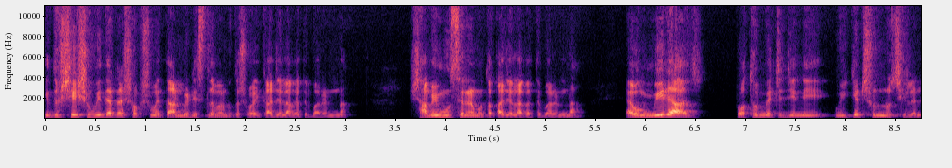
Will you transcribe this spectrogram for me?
কিন্তু সেই সুবিধাটা সবসময় তানবির ইসলামের মতো সবাই কাজে লাগাতে পারেন না। শামীম হোসেনের মতো কাজে লাগাতে পারেন না। এবং মিরাজ প্রথম ম্যাচে যিনি উইকেট শূন্য ছিলেন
